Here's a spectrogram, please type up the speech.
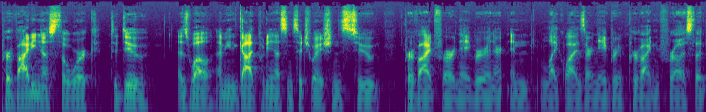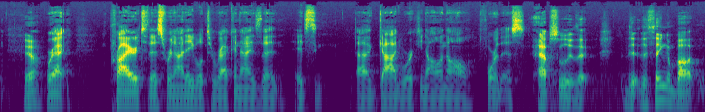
providing us the work to do as well. I mean, God putting us in situations to provide for our neighbor, and our, and likewise our neighbor providing for us. That yeah. we're at prior to this, we're not able to recognize that it's uh, God working all in all for this. Absolutely. That the, the thing about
